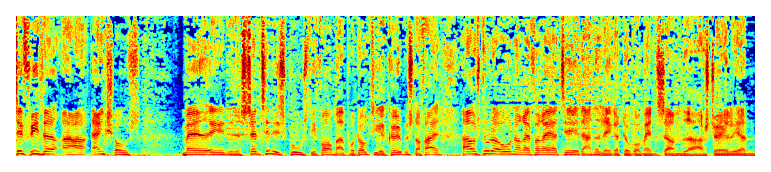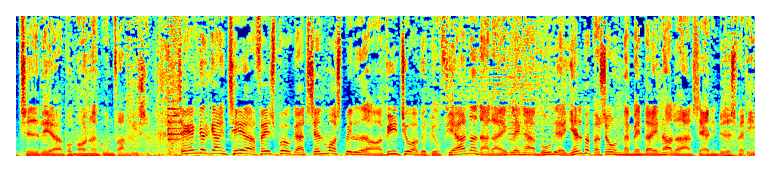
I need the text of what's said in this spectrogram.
defeated og anxious med et selvtillidsboost i form af produkt, de kan købe, slår fejl, afslutter hun og refererer til et andet lækkert dokument, som The Australian tidligere på måneden kunne fremvise. Til gengæld garanterer Facebook, at selvmordsbilleder og videoer vil blive fjernet, når der ikke længere er muligt at hjælpe personen, med mindre indholdet har en særlig nyhedsværdi.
